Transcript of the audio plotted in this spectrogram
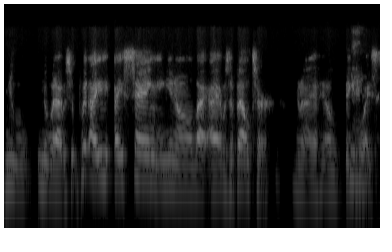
knew knew what I was. But I I sang, you know, like I was a belter. You know, I had a big Yeah. voice.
